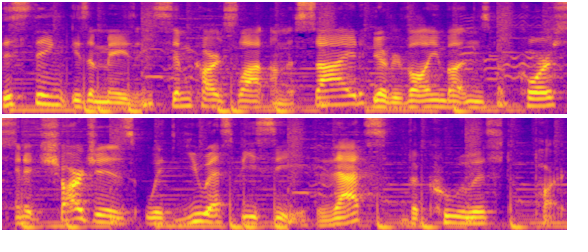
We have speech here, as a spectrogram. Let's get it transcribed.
This thing is amazing. SIM card slot on the side. You have your volume buttons, of course, and it charges with USB-C. That's the coolest part.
